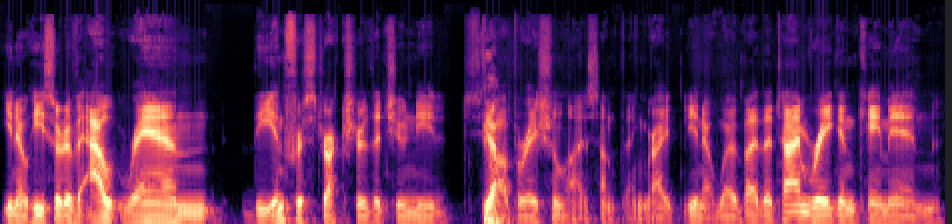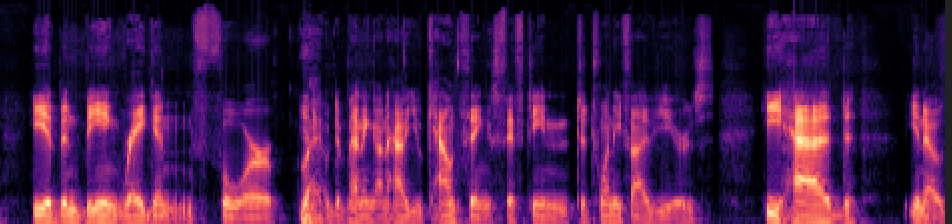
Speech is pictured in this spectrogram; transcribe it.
you know, he sort of outran the infrastructure that you need to Yeah. operationalize something, right? You know, by the time Reagan came in, he had been being Reagan for, you know, depending on how you count things, 15 to 25 years. He had, you know,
